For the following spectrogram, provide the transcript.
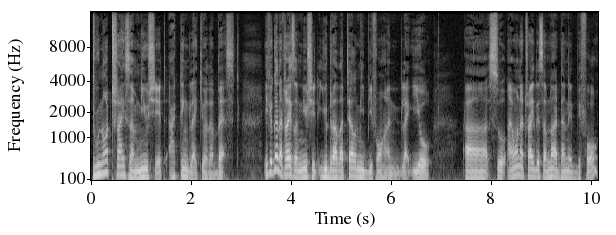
do not try some new shit acting like you're the best if you're gonna try some new shit, you'd rather tell me beforehand, like, yo, uh, so I wanna try this. I've not done it before.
